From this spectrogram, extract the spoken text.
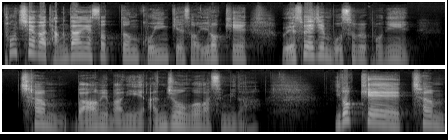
풍채가 당당했었던 고인께서 이렇게 왜소해진 모습을 보니 참 마음이 많이 안 좋은 것 같습니다. 이렇게 참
